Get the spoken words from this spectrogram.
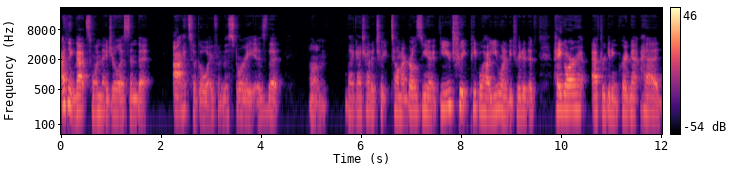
I think that's one major lesson that I took away from this story is that, um, like I try to treat, tell my girls, you know, if you treat people how you want to be treated, if Hagar, after getting pregnant, had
